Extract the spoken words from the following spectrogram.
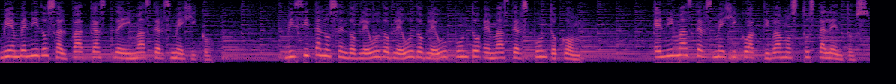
Bienvenidos al podcast de eMasters México. Visítanos en www.emasters.com. En eMasters México activamos tus talentos.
